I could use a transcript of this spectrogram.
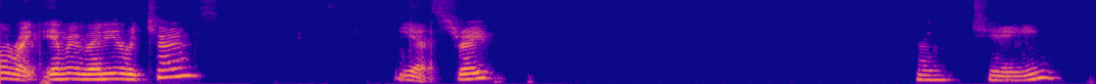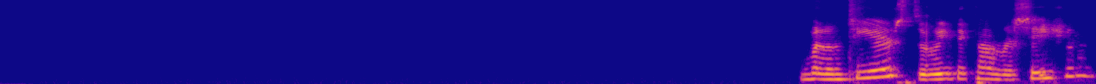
All right, everybody returns? Yes, right? Okay. Volunteers to read the conversation?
